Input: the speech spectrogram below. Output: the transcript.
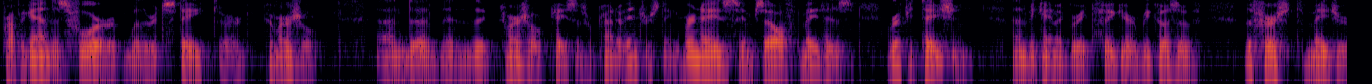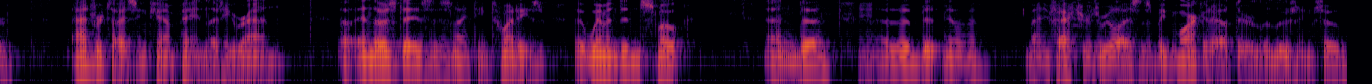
propaganda is for, whether it's state or commercial. And uh, the commercial cases were kind of interesting. Bernays himself made his reputation and became a great figure because of the first major advertising campaign that he ran uh, in those days, this is 1920s, uh, women didn't smoke. And uh, hmm. the, you know, the manufacturers realized there's a big market out there losing. So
